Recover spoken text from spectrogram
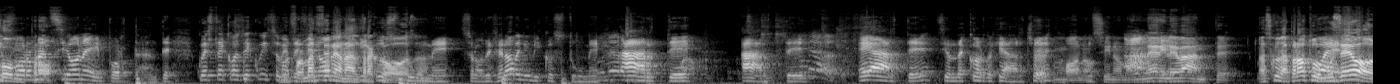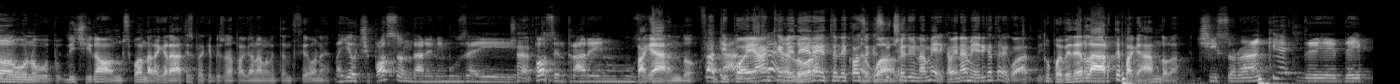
compro. all'informazione è importante. Queste cose qui sono dei L'informazione è fenomeni di un'altra cosa. costume. Sono dei fenomeni di costume. Arte. Arte. È arte? Siamo d'accordo che è arte? Ma no, sì, no, Ah, non è rilevante. Ma scusa, però tu al museo uno- dici no, non si può andare gratis perché bisogna pagare la manutenzione. Ma io ci posso andare nei musei? Certo. Posso entrare in un museo? Pagando. Infatti Pagando, puoi anche eh, vedere allora tutte le cose che succedono in America. In America te le guardi. Tu puoi vedere l'arte pagandola. Ci sono anche dei, dei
